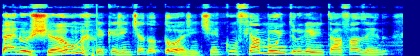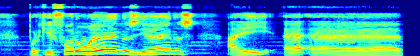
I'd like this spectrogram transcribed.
pé no chão que a gente adotou. A gente tinha que confiar muito no que a gente estava fazendo, porque foram anos e anos aí é, é,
